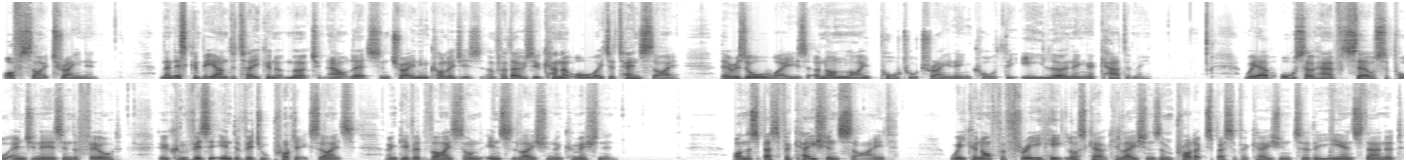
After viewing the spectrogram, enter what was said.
off site training. Now, this can be undertaken at merchant outlets and training colleges. And for those who cannot always attend site, there is always an online portal training called the e Learning Academy. We have also have sales support engineers in the field who can visit individual project sites and give advice on installation and commissioning. On the specification side, we can offer three heat loss calculations and product specification to the EN standard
